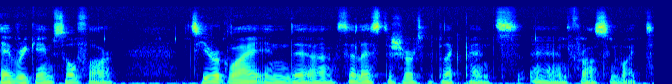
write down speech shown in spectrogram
Every game so far, it's Uruguay in the celeste shirts with black pants, and France in white.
